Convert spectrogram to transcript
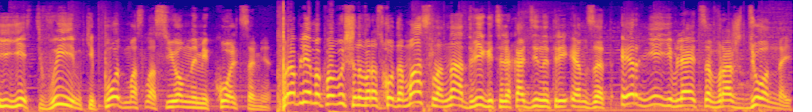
и есть выемки под маслосъемными кольцами. Проблема повышенного расхода масла на двигателях 1.3 MZR не является врожденной.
